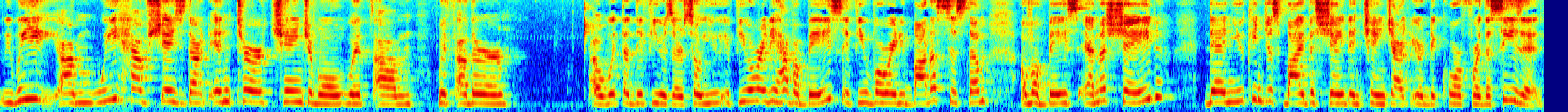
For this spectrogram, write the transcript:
we um, we have shades that interchangeable with um, with other uh, with the diffuser. So you if you already have a base if you've already bought a system of a base and a shade then you can just buy the shade and change out your decor for the season.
